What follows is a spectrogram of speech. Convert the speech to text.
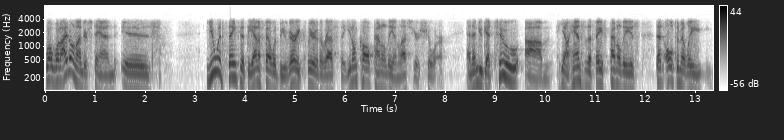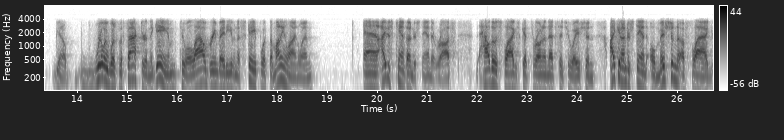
Well, what I don't understand is you would think that the NFL would be very clear to the refs that you don't call penalty unless you're sure. And then you get two, um, you know, hands to the face penalties that ultimately, you know, really was the factor in the game to allow Green Bay to even escape with the money line win. And I just can't understand it, Ross, how those flags get thrown in that situation. I can understand omission of flags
